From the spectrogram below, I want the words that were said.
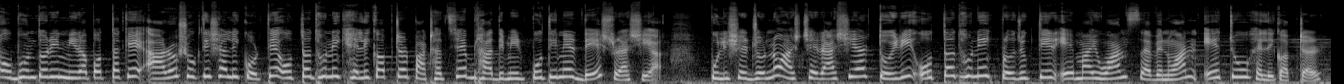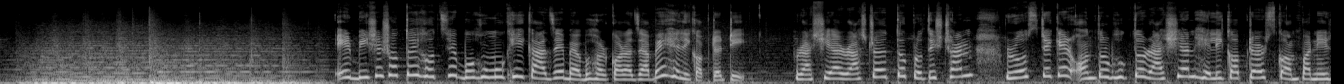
অভ্যন্তরীণ নিরাপত্তাকে আরও শক্তিশালী করতে অত্যাধুনিক হেলিকপ্টার পাঠাচ্ছে ভ্লাদিমির পুতিনের দেশ রাশিয়া। পুলিশের জন্য আসছে রাশিয়ার তৈরি অত্যাধুনিক প্রযুক্তির MI one seven one A two helicopter. এর বিশেষত্বই হচ্ছে বহুমুখী কাজে ব্যবহার করা যাবে হেলিকপ্টারটি। রাশিয়ার রাষ্ট্রায়ত্ত প্রতিষ্ঠান রোস্টেকের অন্তর্ভুক্ত রাশিয়ান হেলিকপ্টার্স কোম্পানির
